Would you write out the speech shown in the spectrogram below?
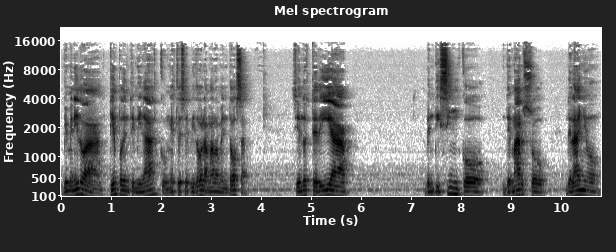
Bienvenido a Tiempo de Intimidad con este servidor, Amado Mendoza. Siendo este día 25 de marzo del año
